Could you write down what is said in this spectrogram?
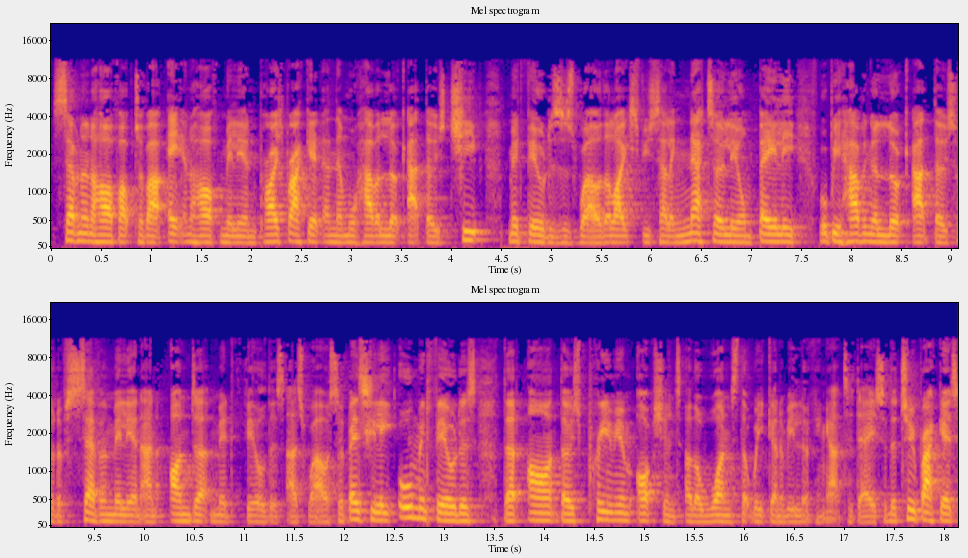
7.5 up to about 8.5 million price bracket, and then we'll have a look at those cheap midfielders as well. The likes of you selling Neto, Leon Bailey. We'll be having a look at those sort of 7 million and under midfielders as well. So basically, all midfielders that aren't those premium options are the ones that we're going to be looking at today. So the two brackets,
